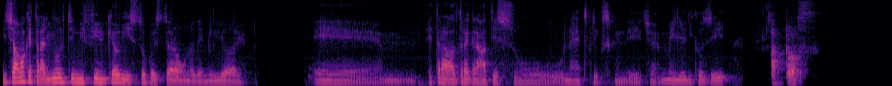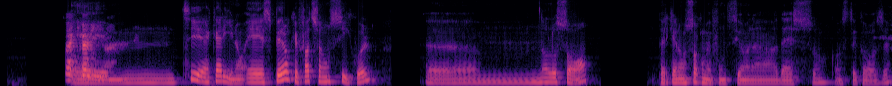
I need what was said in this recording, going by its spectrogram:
Diciamo che tra gli ultimi film che ho visto questo era uno dei migliori. E, e tra l'altro è gratis su Netflix, quindi cioè, meglio di così. A posto. È E, carino. mm, sì, è carino e spero che facciano un sequel. Ehm, non lo so, perché non so come funziona adesso con queste cose.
